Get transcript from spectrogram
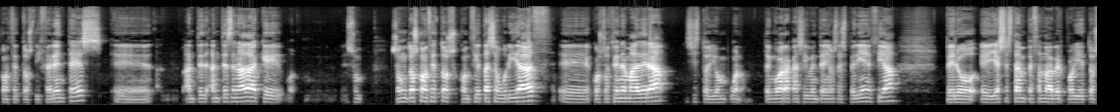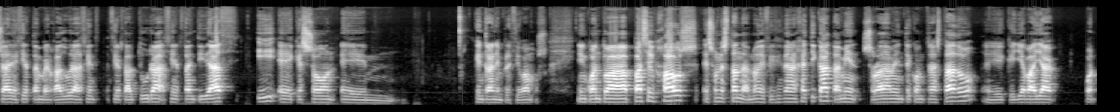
conceptos diferentes. Eh, antes, antes, de nada, que son, dos conceptos con cierta seguridad. Eh, construcción en madera, insisto, yo, bueno, tengo ahora casi 20 años de experiencia, pero eh, ya se está empezando a ver proyectos ya de cierta envergadura, de cierta altura, cierta entidad y que son em, que entran en precio, vamos. Y en cuanto a Passive House, es un estándar ¿no? de eficiencia energética, también sobradamente contrastado, eh, que lleva ya, bueno,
